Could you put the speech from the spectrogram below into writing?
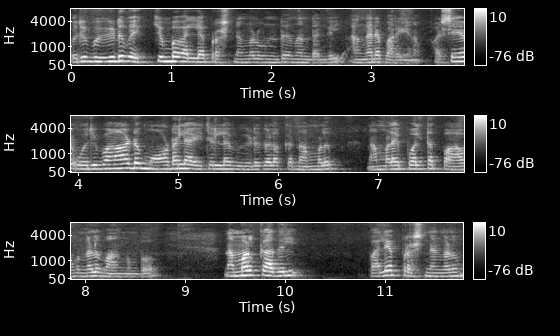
ഒരു വീട് വയ്ക്കുമ്പോൾ വല്ല പ്രശ്നങ്ങളുണ്ട് എന്നുണ്ടെങ്കിൽ അങ്ങനെ പറയണം. പക്ഷേ ഒരുപാട് മോഡലായിട്ടുള്ള വീടുകളൊക്കെ നമ്മൾ നമ്മളെപ്പോലത്തെ പാവങ്ങൾ വാങ്ങുമ്പോൾ നമ്മൾക്കതിൽ പല പ്രശ്നങ്ങളും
